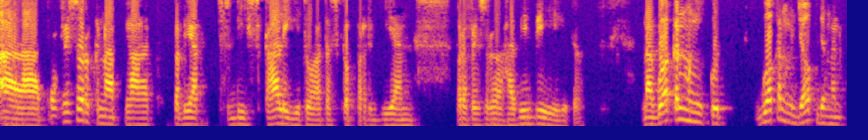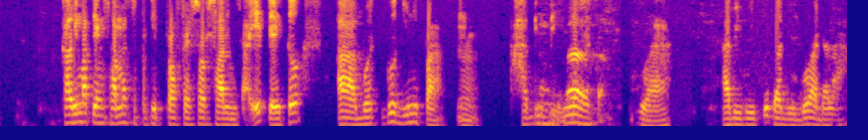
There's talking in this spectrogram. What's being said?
uh, Profesor kenapa terlihat sedih sekali gitu atas kepergian Profesor Habibie gitu? Nah gua akan mengikut gua akan menjawab dengan kalimat yang sama seperti Profesor Salim Said yaitu uh, buat gue gini pak. Hmm, Habibie Nah, gua Habibie itu bagi gua adalah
